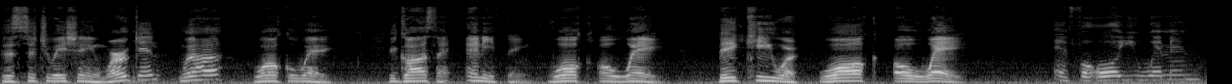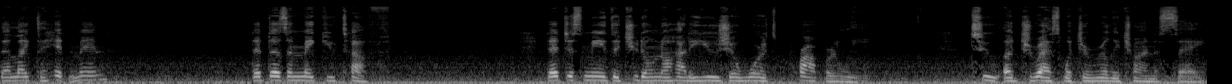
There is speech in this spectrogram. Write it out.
this situation ain't working with her, walk away. Regardless of anything. Walk away. Big keyword. Walk away. And for all you women that like to hit men, that doesn't make you tough. That just means that you don't know how to use your words properly to address what you're really trying to say.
